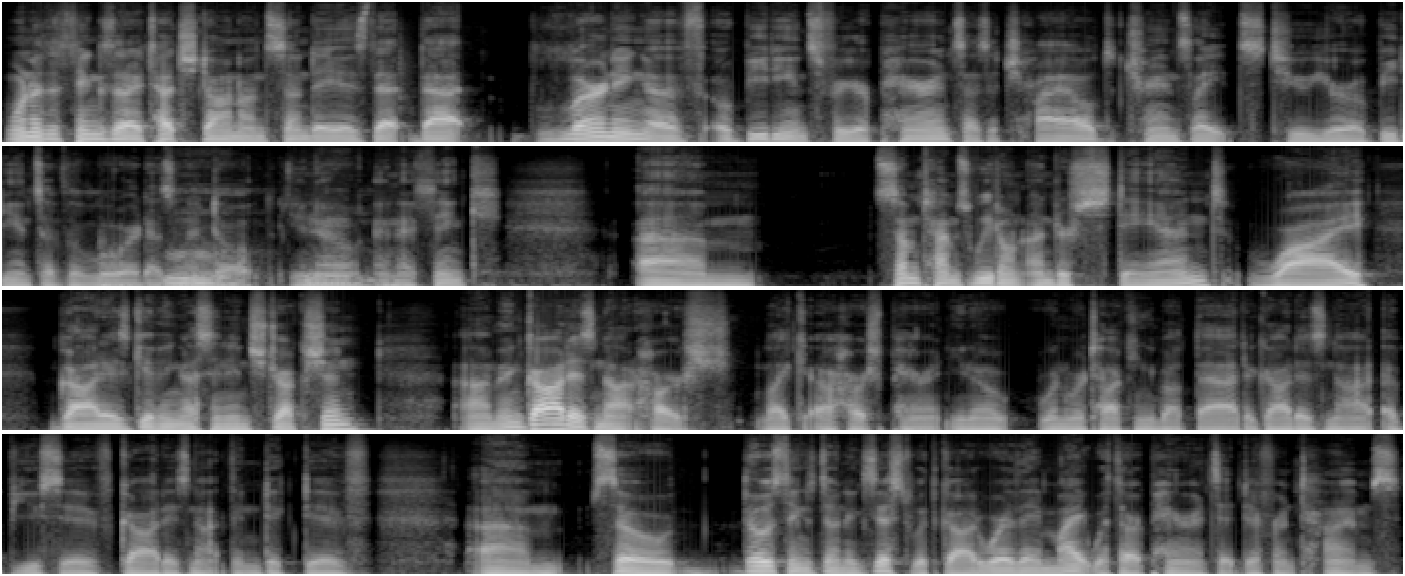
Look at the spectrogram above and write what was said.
one of the things that I touched on on Sunday is that that learning of obedience for your parents as a child translates to your obedience of the Lord as an Mm, adult, you know? yeah. And I think um, sometimes we don't understand why God is giving us an instruction. Um, and God is not harsh, like a harsh parent, you know, when we're talking about that. God is not abusive, God is not vindictive. Um, so those things don't exist with God, where they might with our parents at different times.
